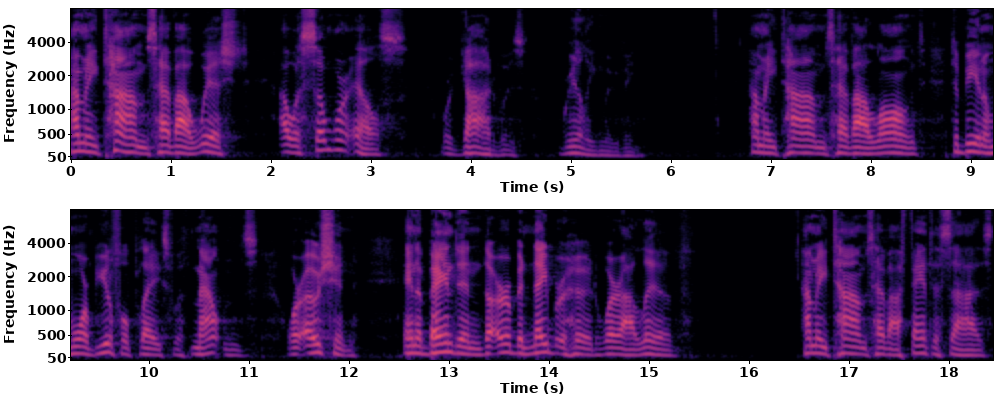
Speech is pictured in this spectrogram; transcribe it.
How many times have I wished I was somewhere else where God was really moving? How many times have I longed to be in a more beautiful place with mountains or ocean and abandon the urban neighborhood where I live? How many times have I fantasized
